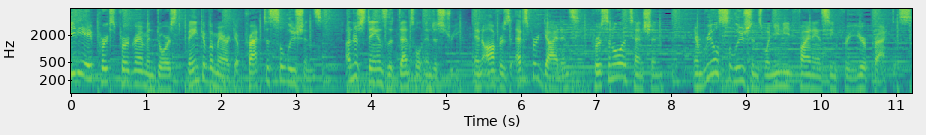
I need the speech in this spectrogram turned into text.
TDA Perks program endorsed Bank of America Practice Solutions understands the dental industry and offers expert guidance, personal attention, and real solutions when you need financing for your practice.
